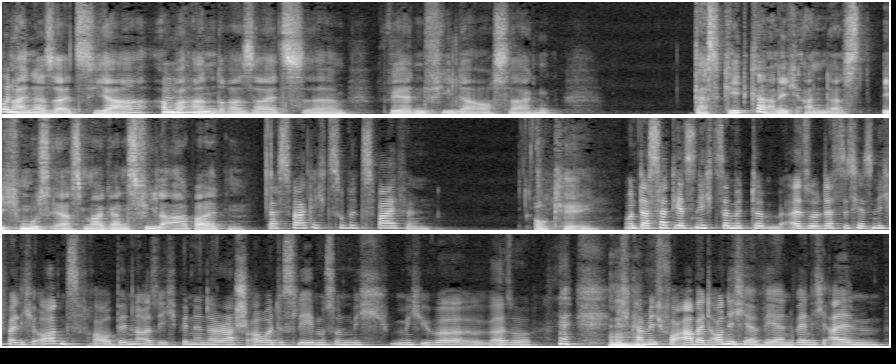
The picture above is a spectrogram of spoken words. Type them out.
Und Einerseits ja, aber mhm. andererseits äh, werden viele auch sagen, das geht gar nicht anders. Ich muss erst mal ganz viel arbeiten. Das wage ich zu bezweifeln. Okay. Und das hat jetzt nichts damit, also das ist jetzt nicht, weil ich Ordensfrau bin. Also ich bin in der Rush-Hour des Lebens und mich, mich über, also mhm. ich kann mich vor Arbeit auch nicht erwehren, wenn ich allem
